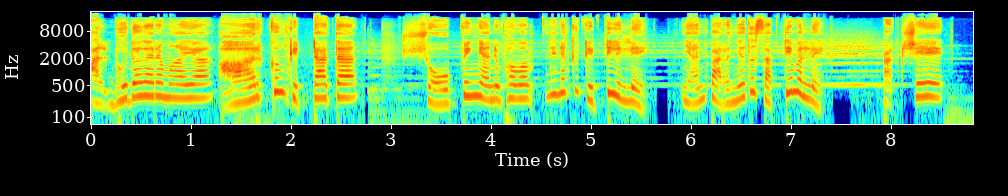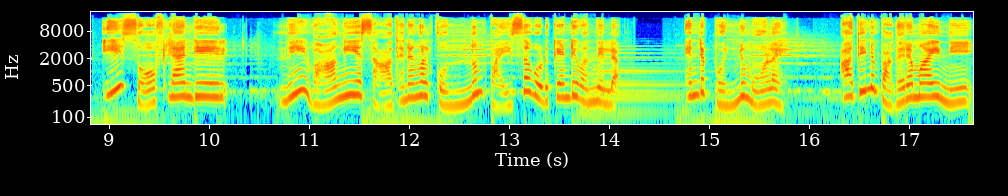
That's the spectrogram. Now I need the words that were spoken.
അത്ഭുതകരമായ ആർക്കും കിട്ടാത്ത ഷോപ്പിംഗ് അനുഭവം നിനക്ക് കിട്ടിയില്ലേ? ഞാൻ പറഞ്ഞത് സത്യമല്ലേ? പക്ഷേ ഈ സോഫ്റ്റ്ലാൻഡിയയിൽ നീ വാങ്ങിയ സാധനങ്ങൾക്കൊന്നും പൈസ കൊടുക്കേണ്ടി വന്നില്ല. എന്റെ പൊന്നുമോളെ അതിനു പകരമായി നീ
